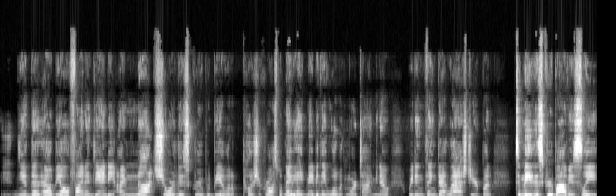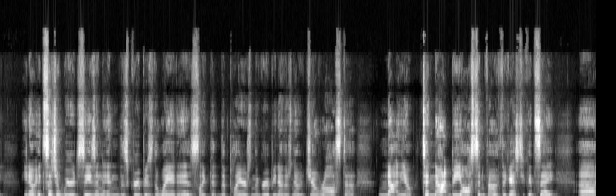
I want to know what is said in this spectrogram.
you know that, that would be all fine and dandy. I'm not sure this group would be able to push across, but maybe hey, maybe they would with more time. You know, we didn't think that last year, but to me, this group obviously, you know, it's such a weird season, and this group is the way it is. Like the, the players in the group, you know, there's no Joe Ross to not, you know, to not be Austin Voth, I guess you could say, uh,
